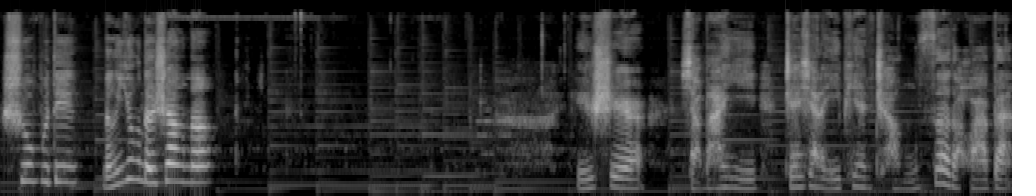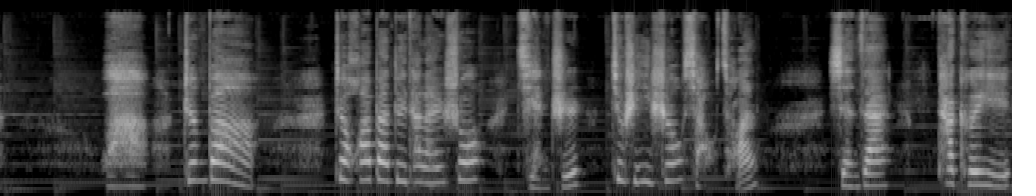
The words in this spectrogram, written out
说不定能用得上呢。于是，小蚂蚁摘下了一片橙色的花瓣。哇，真棒！这花瓣对它来说简直就是一艘小船。现在，它可以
